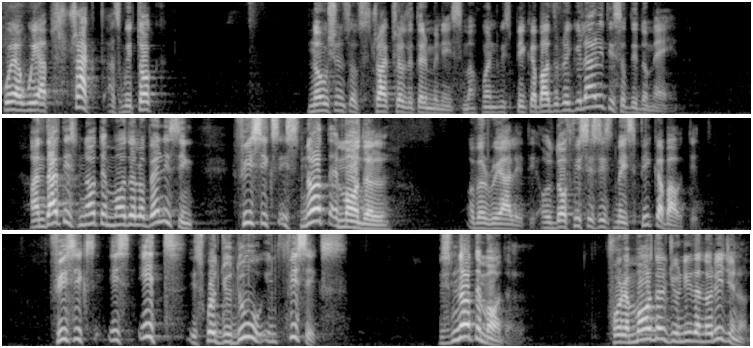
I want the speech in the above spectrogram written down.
where we abstract as we talk notions of structural determinism when we speak about the regularities of the domain. And that is not a model of anything. Physics is not a model of a reality, although physicists may speak about it. Physics is it, it, is what you do in physics. It's not a model. For a model, you need an original.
